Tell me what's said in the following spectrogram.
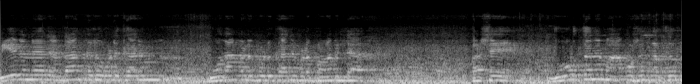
വീടിന് രണ്ടാം കട കൊടുക്കാനും മൂന്നാം കട കൊടുക്കാനും ഇവിടെ പണമില്ല. പക്ഷേ ദൂർത്തനും ആഘോഷങ്ങൾക്കും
